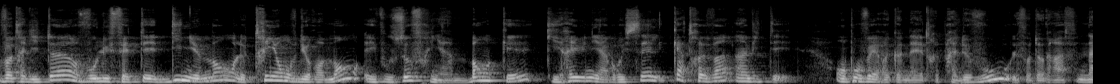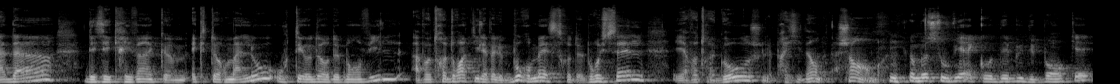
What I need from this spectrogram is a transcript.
Votre éditeur voulut fêter dignement le triomphe du roman et vous offrit un banquet qui réunit à Bruxelles 80 invités. On pouvait reconnaître près de vous le photographe Nadar, des écrivains comme Hector Malot ou Théodore de Banville. À votre droite, il avait le bourgmestre de Bruxelles et à votre gauche, le président de la Chambre. Je me souviens qu'au début du banquet,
